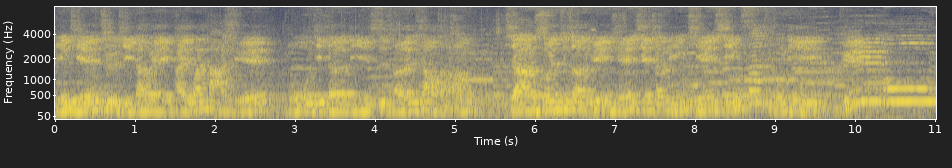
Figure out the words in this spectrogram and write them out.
领衔致祭单位台湾大学主记者李世成校长，向孙志正运泉先生灵前行三十公里，鞠躬，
